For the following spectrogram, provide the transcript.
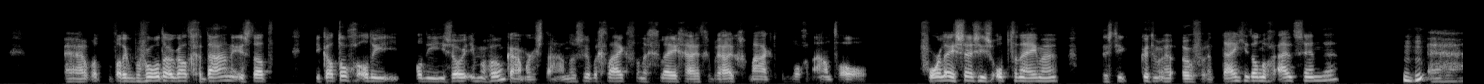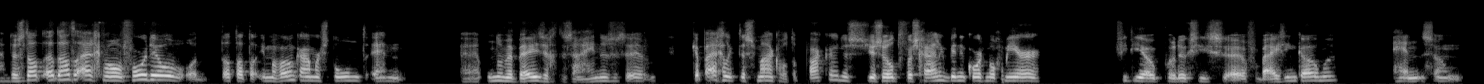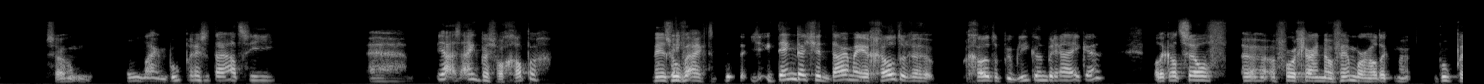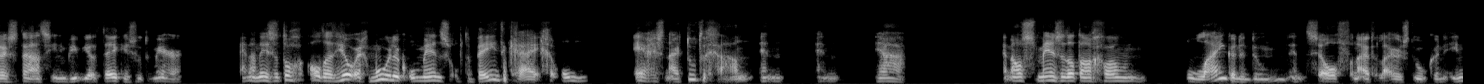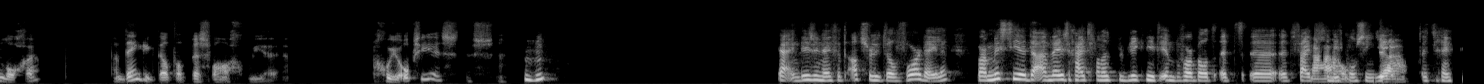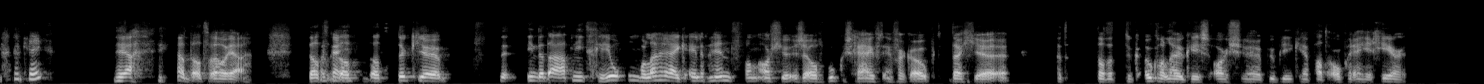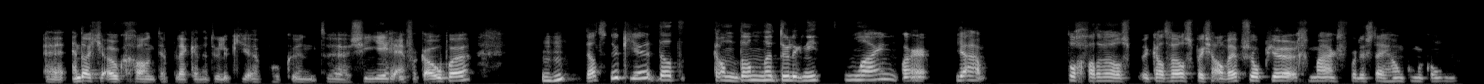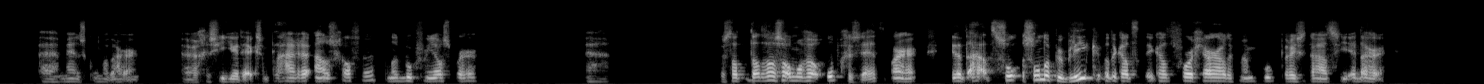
uh, wat, wat ik bijvoorbeeld ook had gedaan, is dat ik had toch al die, al die zo in mijn woonkamer staan. Dus we hebben gelijk van de gelegenheid gebruik gemaakt om nog een aantal voorleessessies op te nemen. Dus die kunnen we over een tijdje dan nog uitzenden. Mm-hmm. Uh, dus dat, dat had eigenlijk wel een voordeel dat dat in mijn woonkamer stond. En uh, om ermee bezig te zijn. Dus uh, ik heb eigenlijk de smaak wel te pakken. Dus je zult waarschijnlijk binnenkort nog meer videoproducties uh, voorbij zien komen. En zo'n zo'n online boekpresentatie, ja, is eigenlijk best wel grappig. Mensen hoeven eigenlijk. Ik denk dat je daarmee een grotere, groter publiek kunt bereiken. Want ik had zelf, vorig jaar in november had ik mijn boekpresentatie in de bibliotheek in Zoetermeer. En dan is het toch altijd heel erg moeilijk om mensen op de been te krijgen om ergens naartoe te gaan. En, en ja, en als mensen dat dan gewoon online kunnen doen en zelf vanuit de luierstoel kunnen inloggen, dan denk ik dat dat best wel een goede, een goede optie is. Dus, mhm. Ja, in die zin heeft het absoluut wel voordelen. Maar miste je de aanwezigheid van het publiek niet in bijvoorbeeld het, uh, het feit dat je niet nou, kon signeren, dat je geen feedback kreeg? Ja, ja, dat wel, ja. Dat, dat, dat stukje, inderdaad niet geheel onbelangrijk element van als je zelf boeken schrijft en verkoopt, dat, je het, dat het natuurlijk ook wel leuk is als je publiek hebt wat erop reageert. Uh, en dat je ook gewoon ter plekke natuurlijk je boek kunt uh, signeren en verkopen. Mhm. Dat stukje, dat kan dan natuurlijk niet online, maar ja, toch had wel, ik had wel een speciaal webshopje gemaakt voor de Stay Home Comic Con. Uh, mensen konden daar uh, gesigneerde exemplaren aanschaffen van het boek van Jasper. Dus dat, dat was allemaal wel opgezet. Maar inderdaad, zonder publiek. Want ik had, ik had vorig jaar had ik mijn boekpresentatie en daar,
